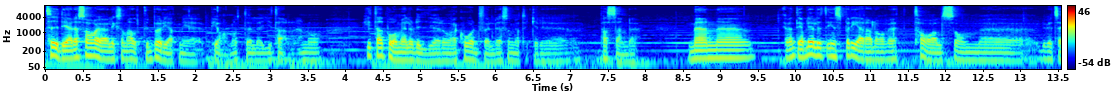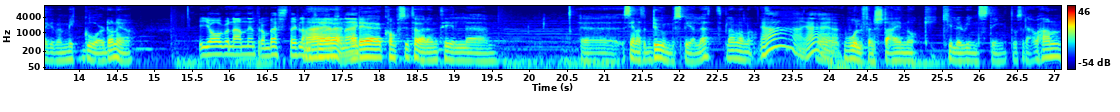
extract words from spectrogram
tidigare så har jag liksom alltid börjat med pianot eller gitarren och hittat på melodier och ackordföljder som jag tycker är passande. Men uh, jag vet inte, jag blev lite inspirerad av ett tal som uh, du vet säkert vem Mick Gordon är. Jag och namn är inte de bästa ibland. Nej, nej, nej. det är kompositören till uh, eh, senaste Doom-spelet bland annat. Ja, ja, ja, och Wolfenstein och Killer Instinct och sådär. Och han,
